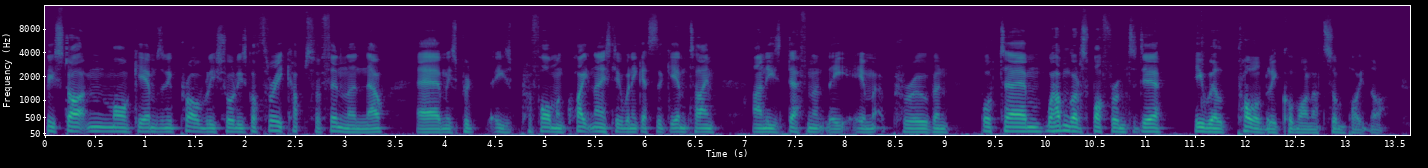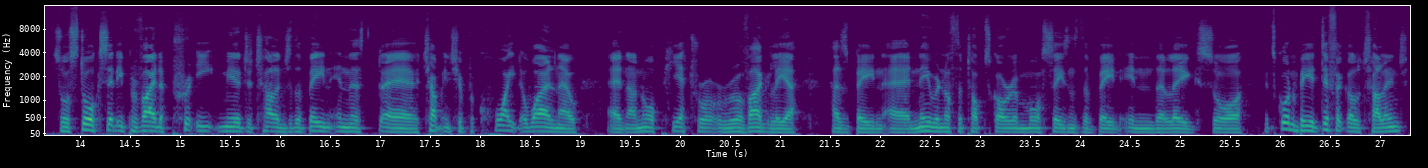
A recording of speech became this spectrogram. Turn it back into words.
be starting more games, and he probably should. He's got three caps for Finland now. Um, he's he's performing quite nicely when he gets the game time and he's definitely improving. But um, we haven't got a spot for him today. He will probably come on at some point though. So Stoke City provide a pretty major challenge. They've been in the uh, championship for quite a while now, and I know Pietro Rovaglia has been uh, near enough the top scorer in most seasons they've been in the league. So it's going to be a difficult challenge.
